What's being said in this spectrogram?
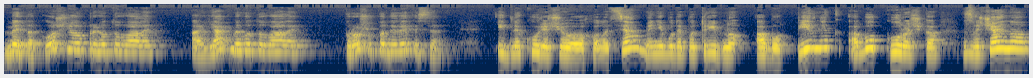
Ми також його приготували. А як ми готували? Прошу подивитися. І для курячого холодця мені буде потрібно або півник, або курочка. Звичайно,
